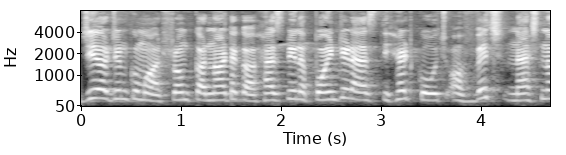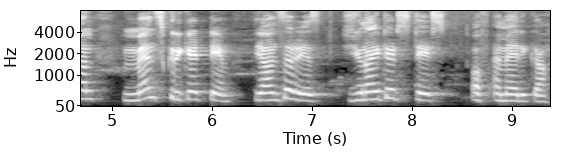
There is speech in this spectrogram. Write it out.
J. Arjun Kumar from Karnataka has been appointed as the head coach of which national men's cricket team? The answer is United States of America.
